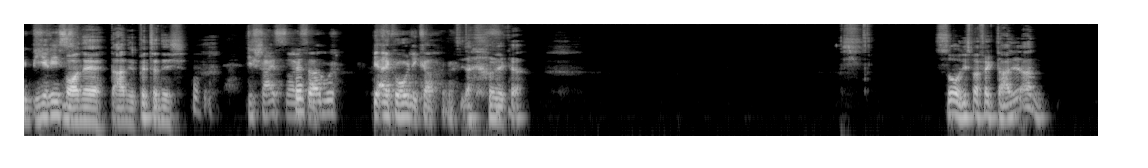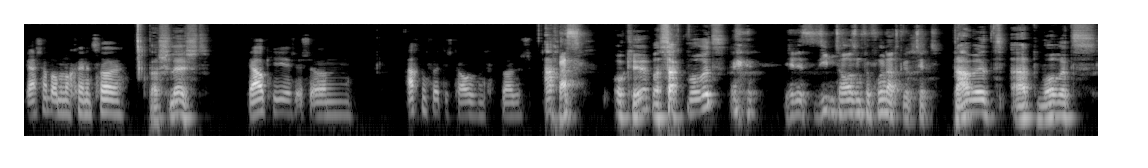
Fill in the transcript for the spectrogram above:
Die Biris, Boah, nee, Daniel, bitte nicht. die Scheißsäufer, gut. die Alkoholiker. Die Alkoholiker. So, diesmal fängt Daniel an. Ja, ich habe aber noch keine Zahl. Das ist schlecht. Ja, okay, ich, ich ähm, 48.000, sage ich. Ach, Was? okay, was sagt Moritz? Ich hätte jetzt 7500 getippt. Damit hat Moritz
